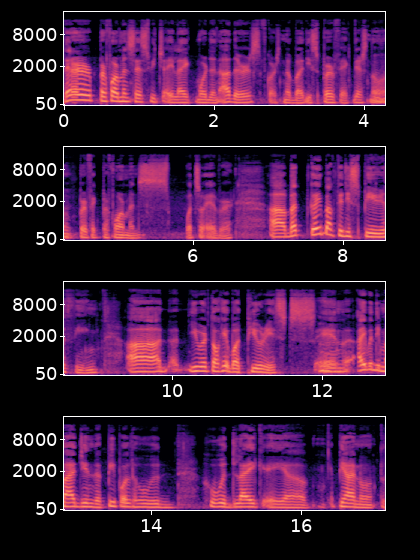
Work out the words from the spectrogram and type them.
there are performances which I like more than others. Of course, nobody's perfect. There's no Mm-hmm. perfect performance whatsoever. Uh, but going back to this Spirio thing, uh, you were talking about purists, Mm-hmm. and I would imagine that people who would who would like a uh, piano to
